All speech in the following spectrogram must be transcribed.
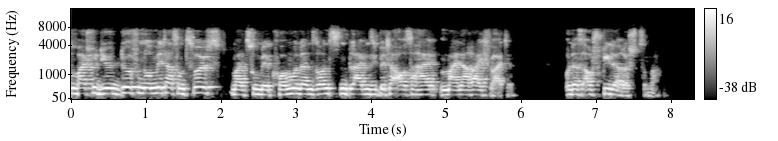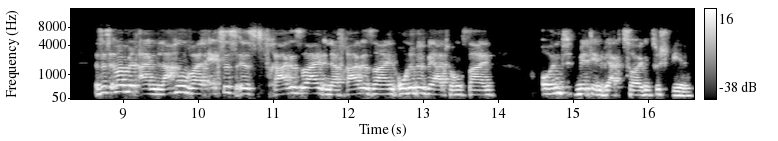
Zum Beispiel, die dürfen nur mittags um zwölf mal zu mir kommen und ansonsten bleiben sie bitte außerhalb meiner Reichweite. Und das auch spielerisch zu machen. Es ist immer mit einem Lachen, weil Access ist Frage sein, in der Frage sein, ohne Bewertung sein und mit den Werkzeugen zu spielen.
